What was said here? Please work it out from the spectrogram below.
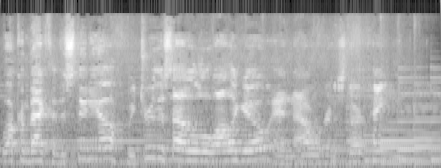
Welcome back to the studio. We drew this out a little while ago and now we're going to start painting.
